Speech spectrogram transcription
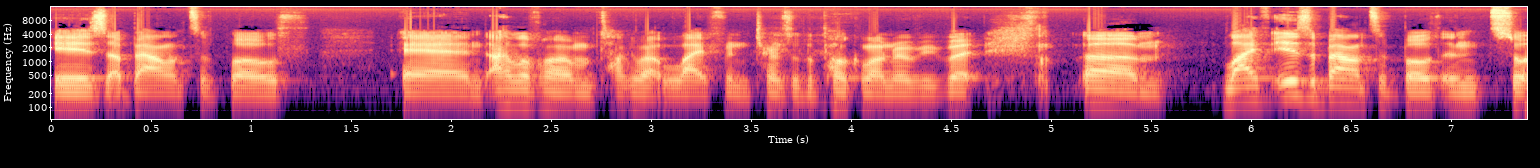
is a balance of both. And I love how I'm talking about life in terms of the Pokemon movie, but um, life is a balance of both, and so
